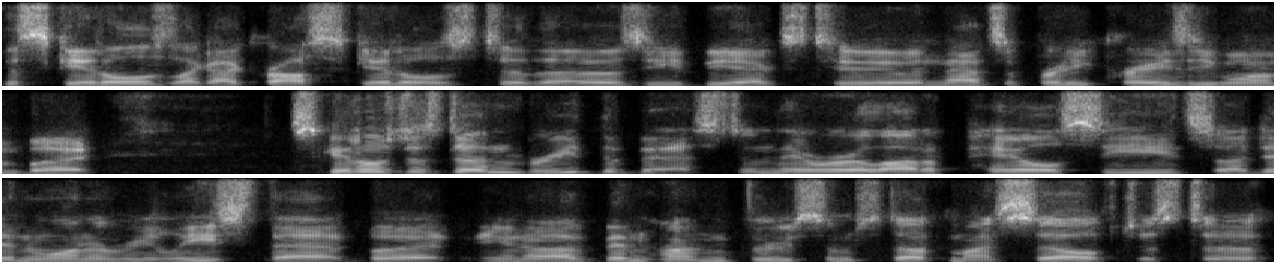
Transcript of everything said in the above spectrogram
the Skittles, like I crossed Skittles to the OZ BX2, and that's a pretty crazy one. But Skittles just doesn't breed the best, and there were a lot of pale seeds, so I didn't want to release that. But you know, I've been hunting through some stuff myself just to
